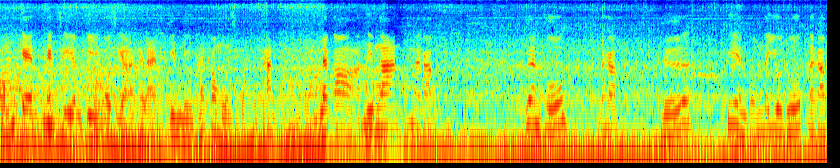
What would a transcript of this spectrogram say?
ผมเจน XCMG OCR Thailand ยินดีให้ข้อมูลสำหรับทุกท่าน แล้วก็ทีมงานนะครับ เพื่อนฝูงนะครับ หรือที่เห็นผมใน YouTube นะครับ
